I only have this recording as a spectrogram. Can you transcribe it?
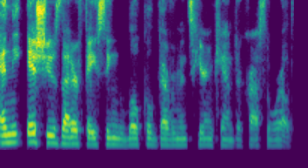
and the issues that are facing local governments here in Canada across the world.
